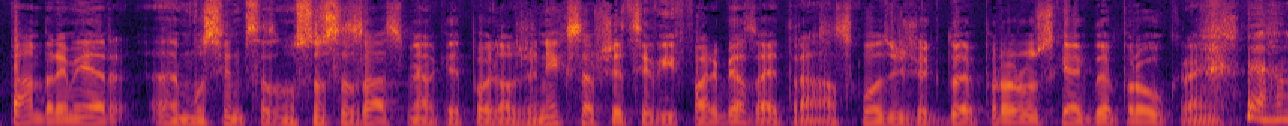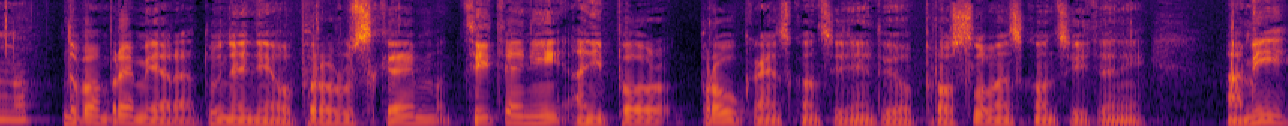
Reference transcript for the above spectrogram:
Pán premiér, e, musím sa, som sa zasmial, keď povedal, že nech sa všetci vyfarbia zajtra na schôdzi, že kto je proruský a kto je proukrajinský. Áno. No pán premiér, tu nie je o proruském cítení, ani po proukrajinskom cítení, tu je o proslovenskom cítení. A my,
